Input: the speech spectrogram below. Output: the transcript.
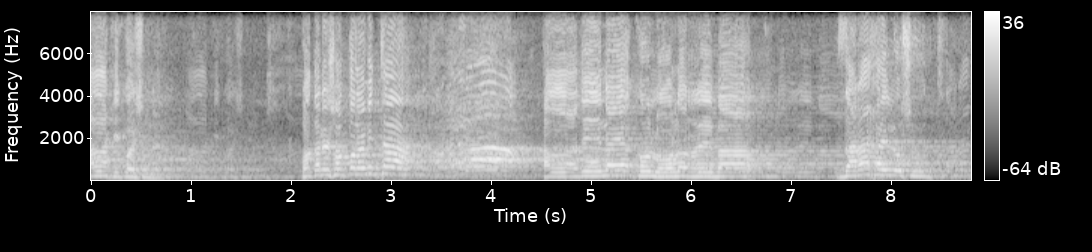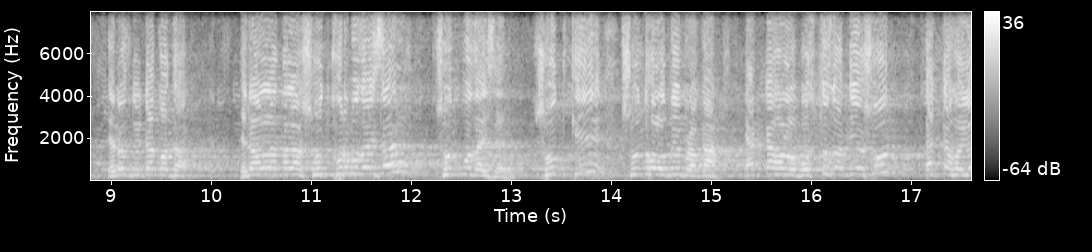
আল্লাহ কি কয় শুনে কথাটা সত্য না মিথ্যা? আল্লাহ রিবা। যারা খাইলো সুদ এটা দুইটা কথা। এটা আল্লাহ তালা সুদ খুর বুঝাইছেন, সুদ বুঝাইছেন। সুদ কি? সুদ হলো দুই প্রকার। একটা হলো বস্তু জাতীয় সুদ, একটা হইল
